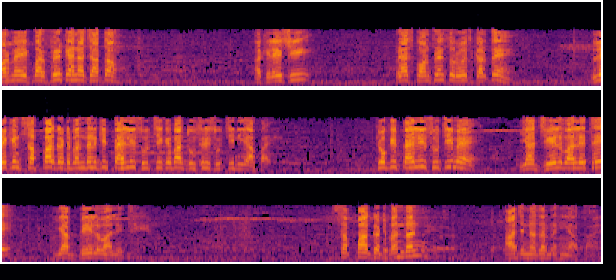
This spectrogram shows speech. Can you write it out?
और मैं एक बार फिर कहना चाहता हूं अखिलेश जी प्रेस कॉन्फ्रेंस तो रोज करते हैं लेकिन सपा गठबंधन की पहली सूची के बाद दूसरी सूची नहीं आ पाई क्योंकि पहली सूची में या जेल वाले थे या बेल वाले थे सपा गठबंधन आज नजर नहीं आता है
